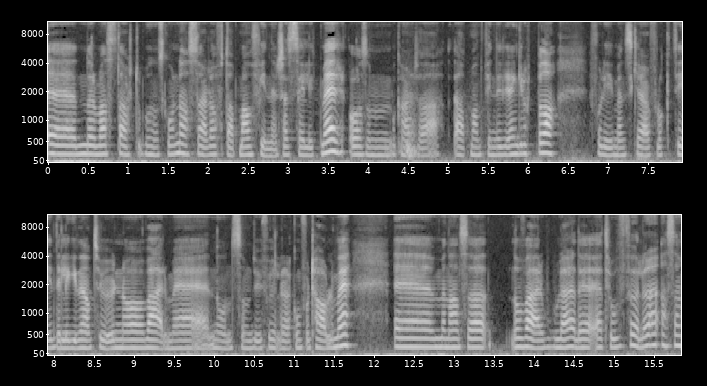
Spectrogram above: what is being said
eh, Når man starter på ungdomsskolen, da, så er det ofte at man finner seg selv litt mer. Og som kanskje at man finner en gruppe, da. Fordi mennesker er flokktid. Det ligger i naturen å være med noen som du føler deg komfortabel med. Eh, men altså, å være populær, det jeg tror føler det Altså,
